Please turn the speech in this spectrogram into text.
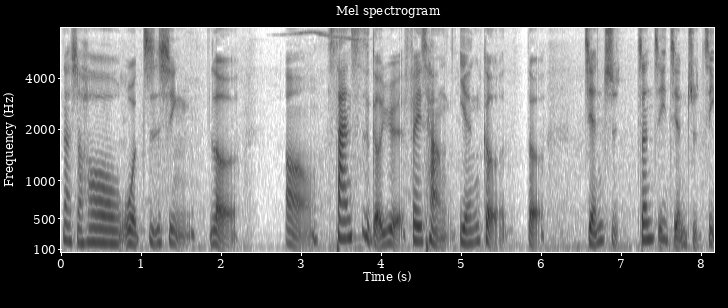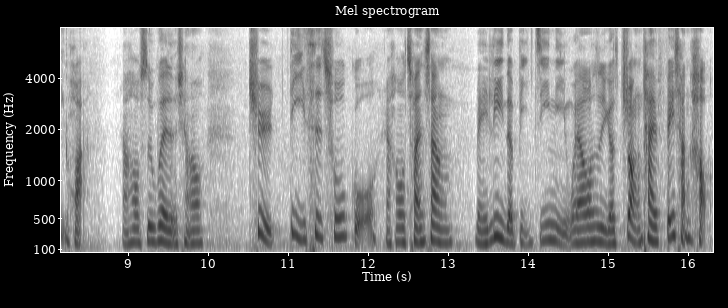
那时候我执行了呃三四个月非常严格的减脂、增肌减脂计划。然后是为了想要去第一次出国，然后穿上美丽的比基尼，我要是一个状态非常好，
